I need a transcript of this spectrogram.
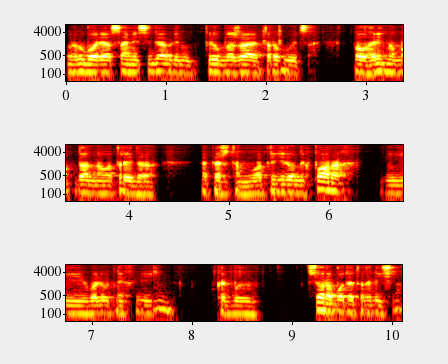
грубо говоря, сами себя, блин, приумножают, торгуются по алгоритмам данного трейдера. Опять же, там в определенных парах и валютных, и как бы все работает отлично.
